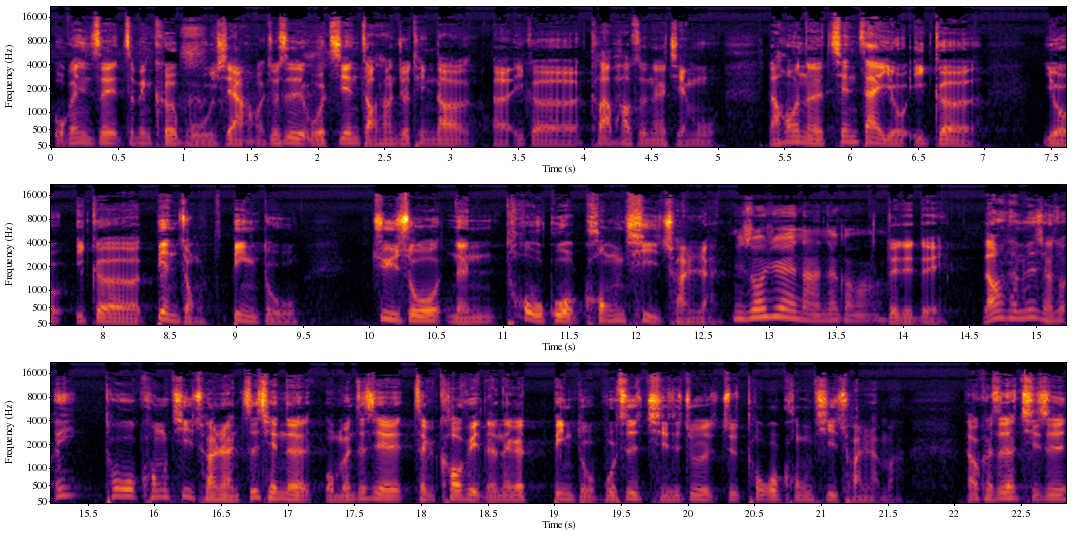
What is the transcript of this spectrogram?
我跟你这这边科普一下哦，就是我今天早上就听到呃一个 Clubhouse 的那个节目，然后呢，现在有一个有一个变种病毒，据说能透过空气传染。你说越南那个吗？对对对，然后他们就想说，哎，透过空气传染，之前的我们这些这个 COVID 的那个病毒，不是其实就是就透过空气传染嘛？然后可是其实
